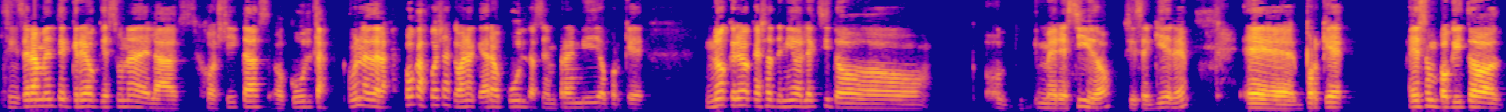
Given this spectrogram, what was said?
sinceramente, creo que es una de las joyitas ocultas, una de las pocas joyas que van a quedar ocultas en Prime Video porque no creo que haya tenido el éxito merecido, si se quiere, eh, porque es un poquito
